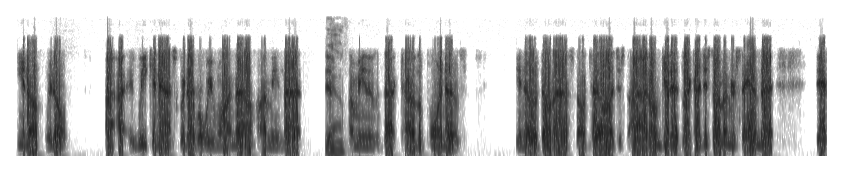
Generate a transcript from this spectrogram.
you know, we don't. I, we can ask whatever we want now. I mean, that. Yeah. I mean, is that kind of the point of, you know, don't ask, don't tell? I just, I don't get it. Like, I just don't understand that. If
